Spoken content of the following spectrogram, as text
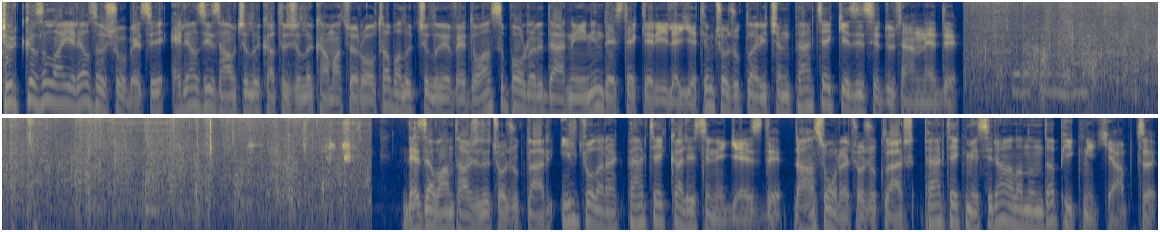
Türk Kızılay Elazığ Şubesi, Elaziz Avcılık Atıcılık Amatör Olta Balıkçılığı ve Doğa Sporları Derneği'nin destekleriyle yetim çocuklar için Pertek gezisi düzenledi. Dezavantajlı çocuklar ilk olarak Pertek Kalesi'ni gezdi. Daha sonra çocuklar Pertek Mesire alanında piknik yaptı.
